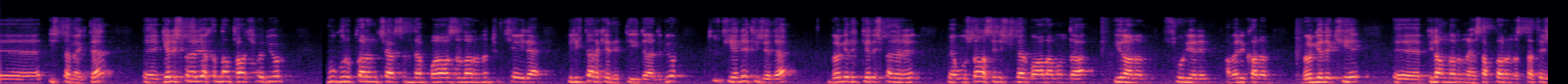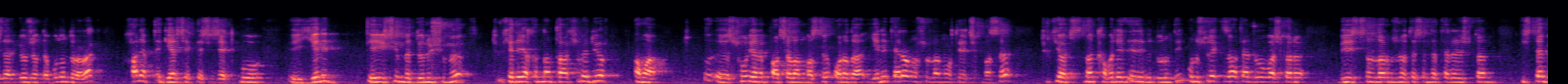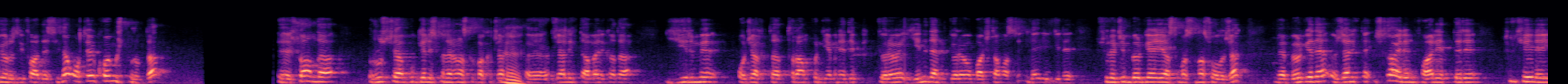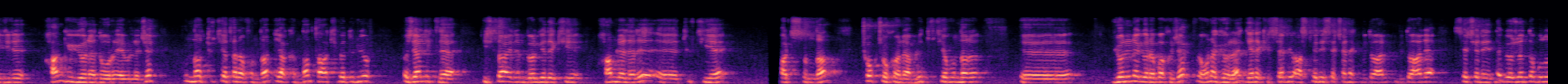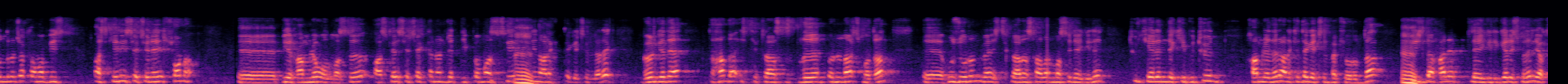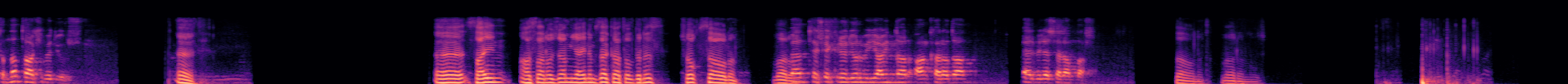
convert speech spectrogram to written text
istemekte. E, gelişmeleri yakından takip ediyor. Bu grupların içerisinde bazılarının Türkiye ile birlikte hareket ettiği iddia ediliyor. Türkiye neticede bölgedeki gelişmeleri ve uluslararası ilişkiler bağlamında İran'ın, Suriye'nin, Amerika'nın bölgedeki e, planlarını, hesaplarını, stratejilerini göz önünde bulundurarak Halep'te gerçekleşecek bu e, yeni değişim ve dönüşümü Türkiye'de yakından takip ediyor. Ama e, Suriye'nin parçalanması, orada yeni terör unsurlarının ortaya çıkması Türkiye açısından kabul edilebilir bir durum değil. Bunu sürekli zaten Cumhurbaşkanı biz sınırlarımızın ötesinde teröristten istemiyoruz ifadesiyle ortaya koymuş durumda. E, şu anda Rusya bu gelişmelere nasıl bakacak? Evet. E, özellikle Amerika'da 20 Ocak'ta Trump'ın yemin edip göreve yeniden göreve başlaması ile ilgili sürecin bölgeye yansıması nasıl olacak? Ve bölgede özellikle İsrail'in faaliyetleri Türkiye ile ilgili hangi yöne doğru evrilecek? Bunlar Türkiye tarafından yakından takip ediliyor. Özellikle İsrail'in bölgedeki hamleleri e, Türkiye açısından çok çok önemli. Türkiye bunları e, yönüne göre bakacak ve ona göre gerekirse bir askeri seçenek müdahale, müdahale seçeneğinde göz önünde bulunduracak ama biz askeri seçeneği son e, bir hamle olması, askeri seçenekten önce diplomasinin Evet. harekete geçirilerek bölgede daha da istikrarsızlığın önünü açmadan e, huzurun ve istikrarın sağlanması ile ilgili Türkiye elindeki bütün hamleleri harekete geçirmek zorunda. Evet. Biz de Halep'le ilgili gelişmeleri yakından takip ediyoruz. Evet. Ee, Sayın Hasan Hocam yayınımıza katıldınız. Çok sağ olun. Var olun. Ben teşekkür ediyorum. İyi yayınlar Ankara'dan. Erbil'e selamlar. Sağ olun. Var olun hocam.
